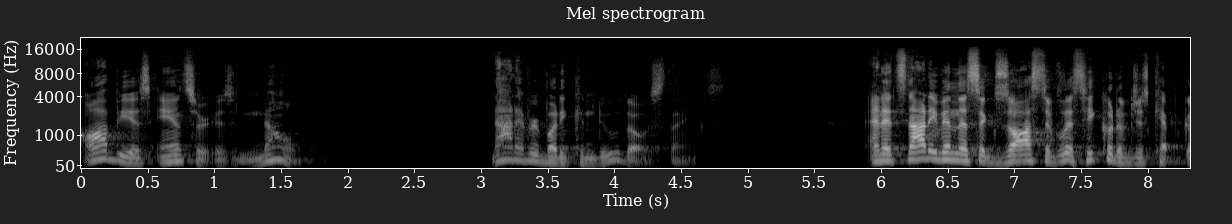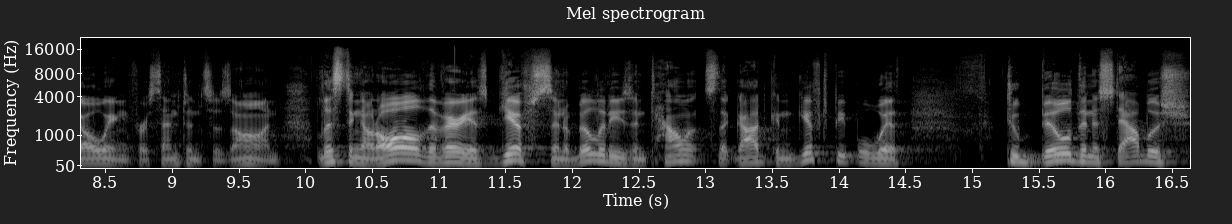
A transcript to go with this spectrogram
obvious answer is no. Not everybody can do those things. And it's not even this exhaustive list. He could have just kept going for sentences on, listing out all the various gifts and abilities and talents that God can gift people with to build and establish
